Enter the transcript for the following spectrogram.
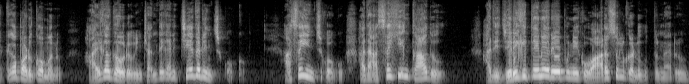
చక్కగా పడుకోమను. హాయిగా గౌరవించు అంతేగాని చేదరించుకోకు అసహించుకోకు. అది అసహ్యం కాదు. అది జరిగితేనే రేపు నీకు వారసులు కడుగుతున్నారు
